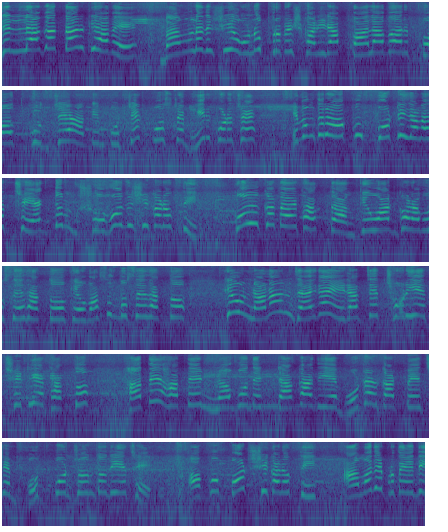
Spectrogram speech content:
যে লাগাতার কীভাবে বাংলাদেশি অনুপ্রবেশকারীরা পালাবার পথ খুঁজছে, হাকিমপুর চেকপোস্টে ভিড় করেছে এবং তারা অকুপটে জানাচ্ছে, একদম সহজ স্বীকারোক্তি। কলকাতায় থাকতাম, কেউ আটঘরা বসতে থাকতো, কেউ মাসুদ বসতে থাকতো কেউ নানান জায়গায় এই রাজ্যে ছড়িয়ে ছিটিয়ে থাকতো। হাতে হাতে নগদের টাকা দিয়ে ভোটার কার্ড পেয়েছে ভোট পর্যন্ত দিয়েছে। অকপট স্বীকারোক্তি আমাদের প্রতিনিধি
